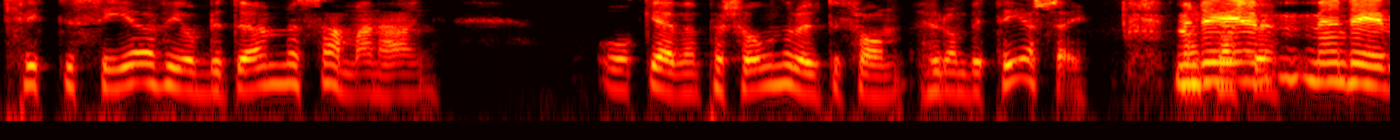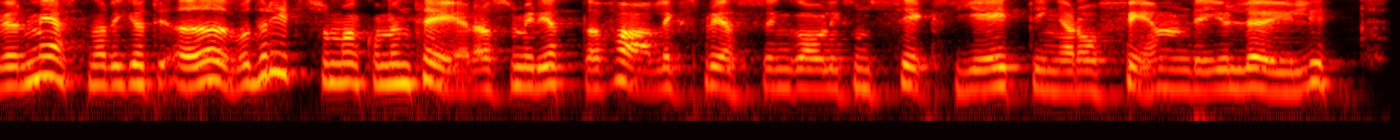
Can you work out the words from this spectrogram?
kritiserar vi och bedömer sammanhang och även personer utifrån hur de beter sig. Men det, kanske... är, men det är väl mest när det går till överdrift som man kommenterar som i detta fall Expressen gav liksom sex getingar av fem. Det är ju löjligt.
